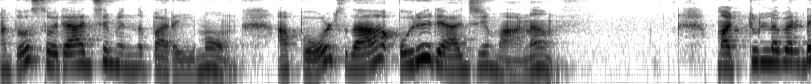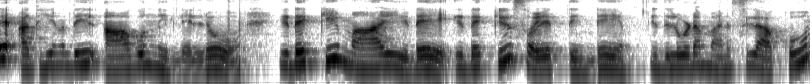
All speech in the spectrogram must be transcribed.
അതോ സ്വരാജ്യമെന്ന് പറയുമോ? അപ്പോൾ സദാ ഒരു രാജ്യമാണ്. മറ്റുള്ളവരുടെ അധീനതയിൽ ആകുന്നില്ലല്ലോ. ഇടയ്ക്ക് മായയുടെ ഇടയ്ക്ക് സ്വയത്തിന്റെ. ഇതിലൂടെ മനസ്സിലാക്കൂ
